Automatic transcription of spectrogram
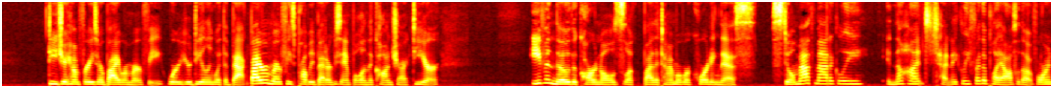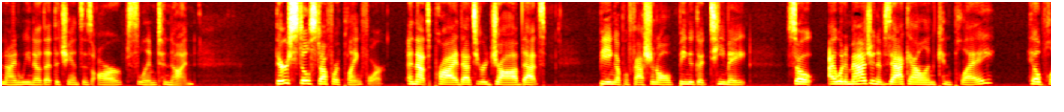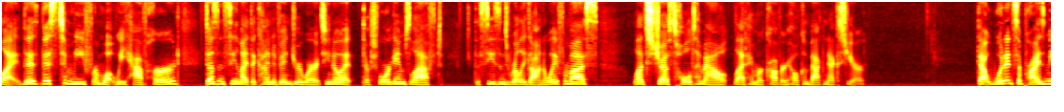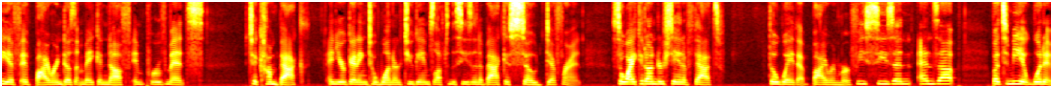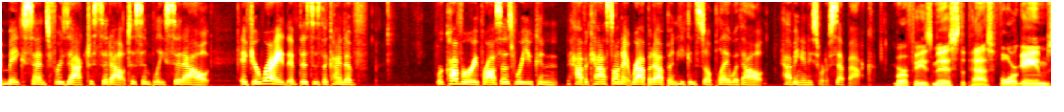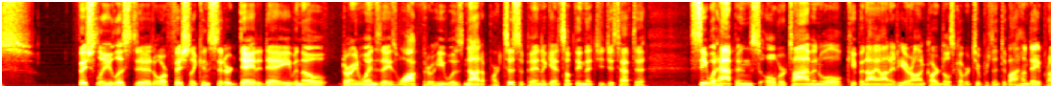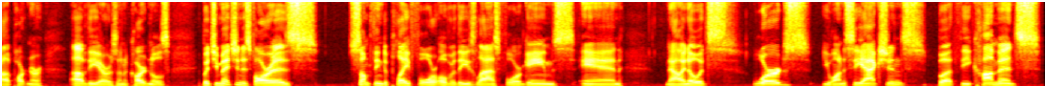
DJ Humphries or Byron Murphy, where you're dealing with a back. Byron Murphy's probably a better example in the contract year. Even though the Cardinals look, by the time we're recording this, still mathematically in the hunt, technically for the playoffs, without four and nine, we know that the chances are slim to none. There's still stuff worth playing for, and that's pride. That's your job. That's being a professional, being a good teammate. So I would imagine if Zach Allen can play, he'll play. This, this to me, from what we have heard, doesn't seem like the kind of injury where it's, you know what, there's four games left. The season's really gotten away from us. Let's just hold him out, let him recover. He'll come back next year that wouldn't surprise me if, if Byron doesn't make enough improvements to come back and you're getting to one or two games left in the season. A back is so different. So I could understand if that's the way that Byron Murphy's season ends up. But to me, it wouldn't make sense for Zach to sit out, to simply sit out. If you're right, if this is the kind of recovery process where you can have a cast on it, wrap it up, and he can still play without having any sort of setback. Murphy's missed the past four games officially listed or officially considered day to day, even though during Wednesday's walkthrough he was not a participant. Again, something that you just have to see what happens over time, and we'll keep an eye on it here on Cardinals Cover 2, presented by Hyundai, proud partner of the Arizona Cardinals. But you mentioned as far as something to play for over these last four games, and now I know it's words, you want to see actions, but the comments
